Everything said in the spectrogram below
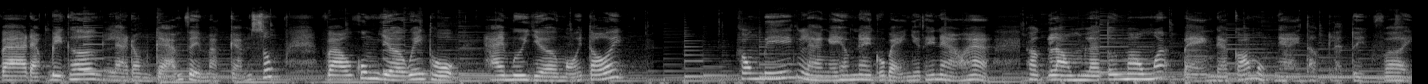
và đặc biệt hơn là đồng cảm về mặt cảm xúc vào khung giờ quen thuộc 20 giờ mỗi tối. Không biết là ngày hôm nay của bạn như thế nào ha? Thật lòng là tôi mong á bạn đã có một ngày thật là tuyệt vời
